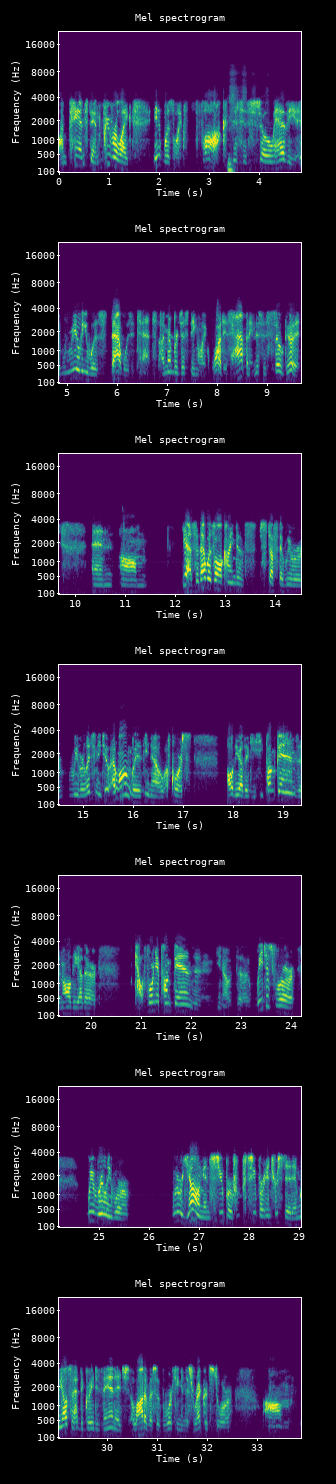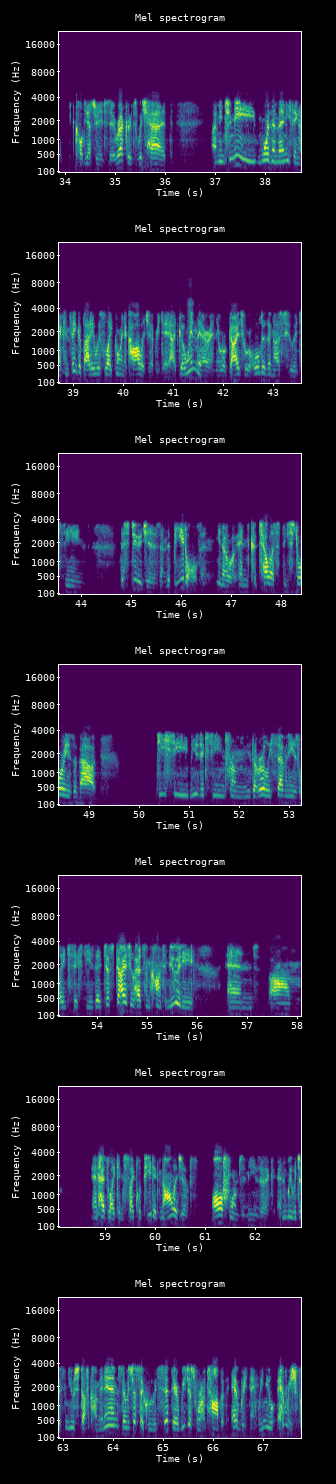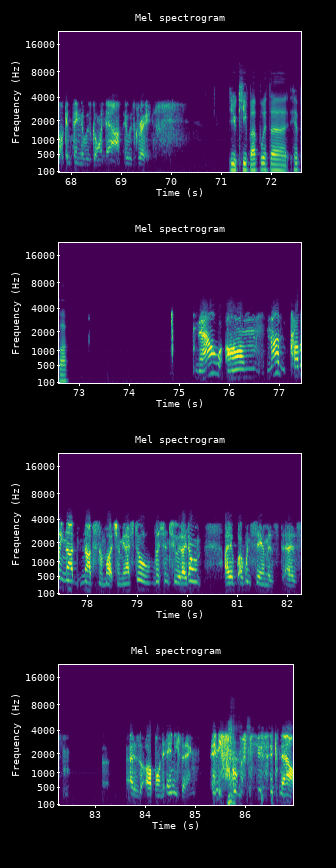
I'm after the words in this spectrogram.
on bandstand. We were like, it was like, fuck, this is so heavy. It really was. That was intense. I remember just being like, what is happening? This is so good. And um, yeah, so that was all kind of stuff that we were we were listening to, along with you know, of course, all the other DC punk bands and all the other California punk bands, and you know, the we just were we really were we were young and super super interested, and we also had the great advantage, a lot of us, of working in this record store um, called Yesterday and Today Records, which had I mean, to me, more than anything I can think about, it was like going to college every day. I'd go in there, and there were guys who were older than us who had seen the Stooges and the Beatles, and you know, and could tell us these stories about DC music scene from the early '70s, late '60s. That just guys who had some continuity and um, and had like encyclopedic knowledge of all forms of music, and we would just new stuff coming in. So it was just like we would sit there. We just were on top of everything. We knew every fucking thing that was going down. It was great. Do you keep up with uh, hip hop? Now, um, not probably not not so much. I mean, I still listen to it. I don't. I I wouldn't say I'm as as as up on anything any form of music now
